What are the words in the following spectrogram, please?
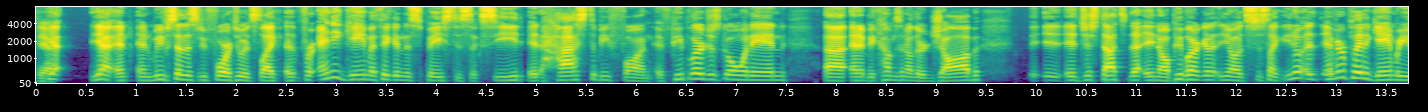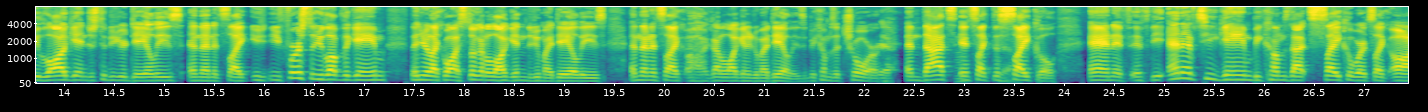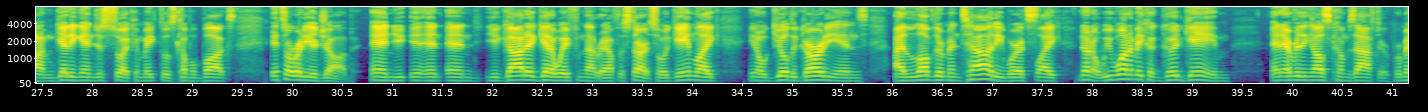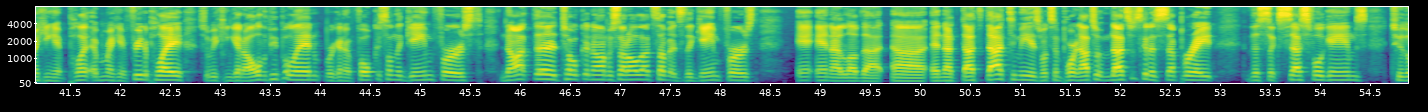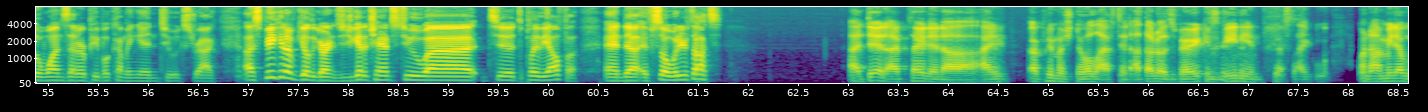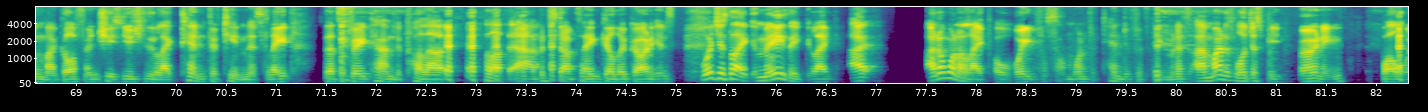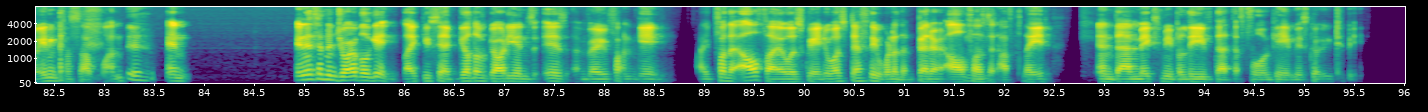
Yeah, yeah, and, and we've said this before too. It's like uh, for any game, I think in this space to succeed, it has to be fun. If people are just going in uh, and it becomes another job, it, it just that's that you know people aren't gonna you know it's just like you know have you ever played a game where you log in just to do your dailies and then it's like you, you first you love the game then you're like well I still got to log in to do my dailies. And then it's like oh I got to log in to do my dailies. It becomes a chore. Yeah. and that's it's like the cycle. And if if the NFT game becomes that cycle where it's like oh I'm getting in just so I can make those couple bucks it's already a job. And you and and you got to get away from that right off the start. So a game like you know Guild of Guardians I love their mentality where it's like no no we want to make a good game and everything else comes after. We're making it play. We're making it free to play, so we can get all the people in. We're gonna focus on the game first, not the tokenomics, not all that stuff. It's the game first, and, and I love that. Uh, and that that's that to me is what's important. That's what that's what's gonna separate the successful games to the ones that are people coming in to extract. Uh, speaking of Guild Guardians, did you get a chance to uh, to to play the alpha? And uh, if so, what are your thoughts? I did. I played it. Uh, I I pretty much no life did. I thought it was very convenient because like when I meet up with my girlfriend, she's usually like 10, 15 minutes late. That's a great time to pull out pull out the app and start playing Guild of Guardians, which is like amazing. Like I I don't want to like oh, wait for someone for 10 to 15 minutes. I might as well just be earning while waiting for someone. Yeah. And and it's an enjoyable game. Like you said, Guild of Guardians is a very fun game. Like for the alpha, it was great. It was definitely one of the better alphas Mhm. that I've played. And that makes me believe that the full game is going to be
